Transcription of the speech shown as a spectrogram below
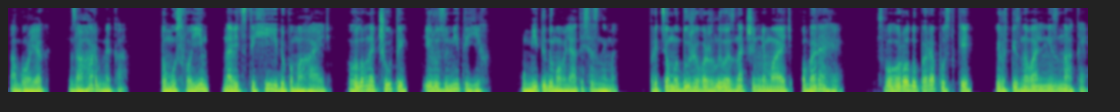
або як загарбника, тому своїм навіть стихії допомагають, головне чути і розуміти їх, уміти домовлятися з ними. При цьому дуже важливе значення мають обереги, свого роду перепустки і розпізнавальні знаки,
